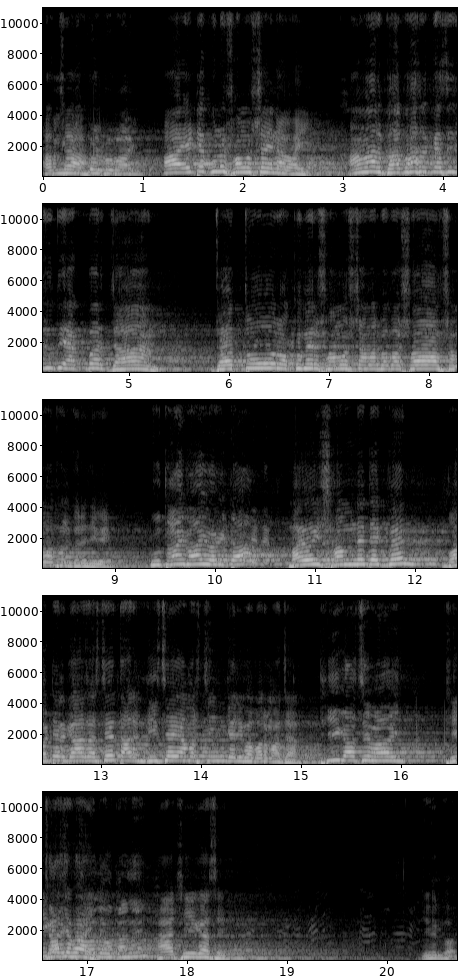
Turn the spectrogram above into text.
আচ্ছা। করব ভাই? হ্যাঁ এটা কোনো সমস্যাই না ভাই। আমার বাবার কাছে যদি একবার যান যত রকমের সমস্যা আমার বাবা সব সমাধান করে দিবে। কোথায় ভাই ওইটা? ভাই ওই সামনে দেখবেন বটের গাছ আছে তার নিচেই আমার চিঙ্গারি বাবার মাজার। ঠিক আছে ভাই। ঠিক যাই আছে ভাই তাহলে ওখানে হ্যাঁ ঠিক আছে জিজ্ঞেস কর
